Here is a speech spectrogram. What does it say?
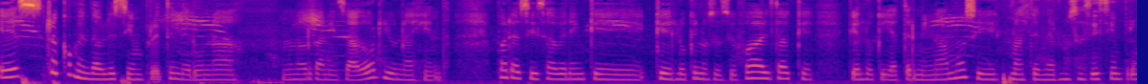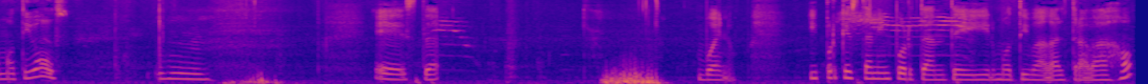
Es recomendable siempre tener una un organizador y una agenda para así saber en qué, qué es lo que nos hace falta, qué, qué es lo que ya terminamos y mantenernos así siempre motivados. Mm. Esta. Bueno, ¿y por qué es tan importante ir motivado al trabajo?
